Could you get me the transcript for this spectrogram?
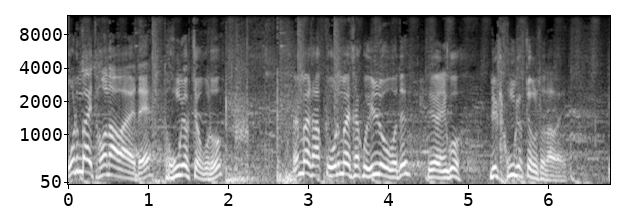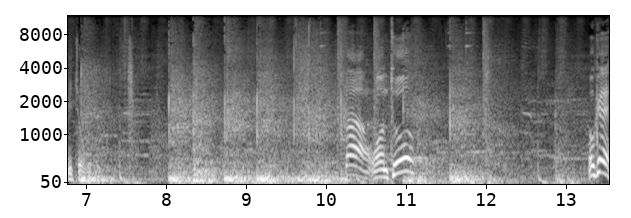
오른발이 더 나와야 돼. 더 공격적으로. 왼발 잡고 오른발 잡고 일로 오거든. 그게 아니고 이렇게 공격적으로 더 나와야 돼. 이쪽으로. 땅 one two. 오케이.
